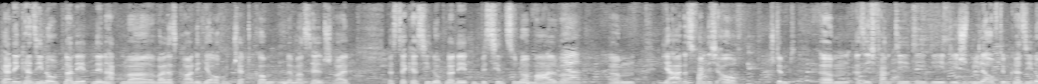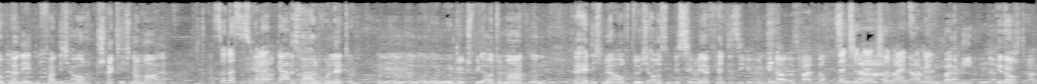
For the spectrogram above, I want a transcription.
ja, den Casino-Planeten, den hatten wir, weil das gerade hier auch im Chat kommt und der Marcel schreibt, dass der Casino-Planet ein bisschen zu normal war. Ja. Ähm, ja, das fand ich auch. Stimmt. Ähm, also ich fand die, die, die, die Spiele auf dem Casino-Planeten fand ich auch schrecklich normal. So, dass es Ja. Roulette gab. Es war halt Roulette und, und, und, und, und, und Glücksspielautomaten und da hätte ich mir auch durchaus ein bisschen mehr Fantasy gewünscht. Genau, das war doch Wenn zu schon, nah schon, am du, einarmigen ne? Banditen Ja, an genau. sich dran.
